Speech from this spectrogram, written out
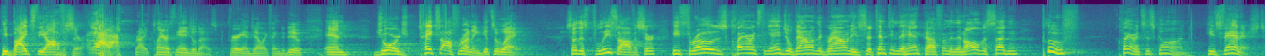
He bites the officer. right, Clarence the angel does. Very angelic thing to do. And George takes off running, gets away. So this police officer, he throws Clarence the angel down on the ground and he's attempting to handcuff him, and then all of a sudden, poof, Clarence is gone. He's vanished.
